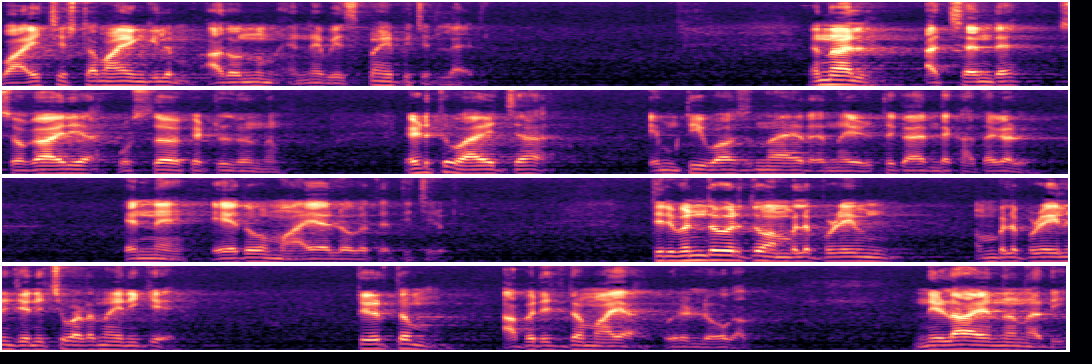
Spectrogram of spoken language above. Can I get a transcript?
വായിച്ചിഷ്ടമായെങ്കിലും അതൊന്നും എന്നെ വിസ്മയിപ്പിച്ചിട്ടില്ലായിരുന്നു. എന്നാൽ അച്ഛന്റെ സ്വകാര്യ പുസ്തകക്കെട്ടിൽ നിന്നും എടുത്തു വായിച്ച എം ടി വാസു നായർ എന്ന എഴുത്തുകാരന്റെ കഥകൾ എന്നെ ഏതോ മായാലോകത്തെത്തിച്ചിരുന്നു. തിരുവനന്തപുരത്തും അമ്പലപ്പുഴയും അമ്പലപ്പുഴയിലും ജനിച്ചു വളർന്ന എനിക്ക് തീർത്തും അപരിചിതമായ ഒരു ലോകം. നിള എന്ന നദി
